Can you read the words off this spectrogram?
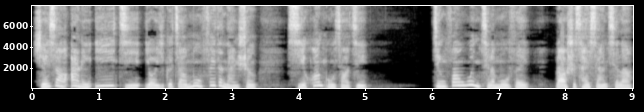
学校二零一一级有一个叫穆飞的男生喜欢龚小静。警方问起了穆飞，老师才想起了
